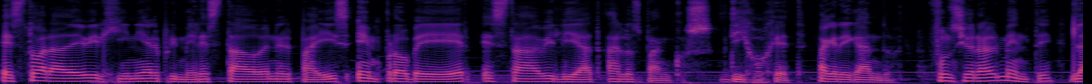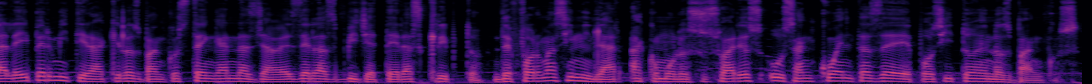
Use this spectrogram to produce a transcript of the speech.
esto hará de Virginia el primer estado en el país en proveer esta habilidad a los bancos, dijo Head, agregando, Funcionalmente, la ley permitirá que los bancos tengan las llaves de las billeteras cripto, de forma similar a como los usuarios usan cuentas de depósito en los bancos.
